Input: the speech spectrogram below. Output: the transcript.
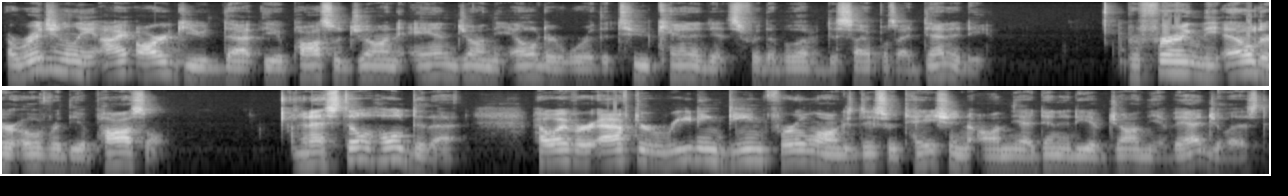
Originally, I argued that the Apostle John and John the Elder were the two candidates for the beloved disciple's identity, preferring the elder over the apostle. And I still hold to that. However, after reading Dean Furlong's dissertation on the identity of John the Evangelist,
